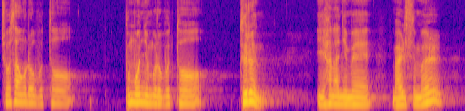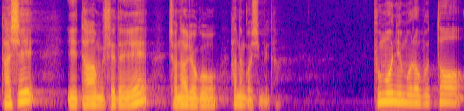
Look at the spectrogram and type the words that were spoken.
조상으로부터 부모님으로부터 들은 이 하나님의 말씀을 다시 이 다음 세대에 전하려고 하는 것입니다. 부모님으로부터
